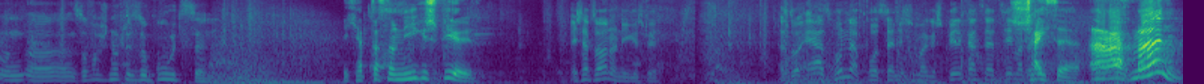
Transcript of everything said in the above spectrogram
und, und äh, so Verschnuttel so gut sind. Ich habe das noch nie gespielt. Ich hab's auch noch nie gespielt. Also er ist hundertprozentig schon mal gespielt. Kannst du erzählen, was Scheiße. Ach, Mann!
